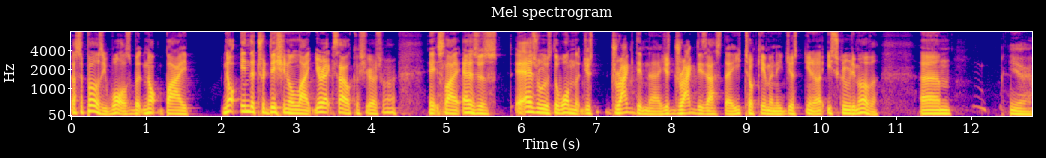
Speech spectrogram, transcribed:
I suppose he was, but not by, not in the traditional like you're exiled because you're. It's like Ezra's Ezra was the one that just dragged him there. He just dragged his ass there. He took him and he just you know he screwed him over. Um, Yeah.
